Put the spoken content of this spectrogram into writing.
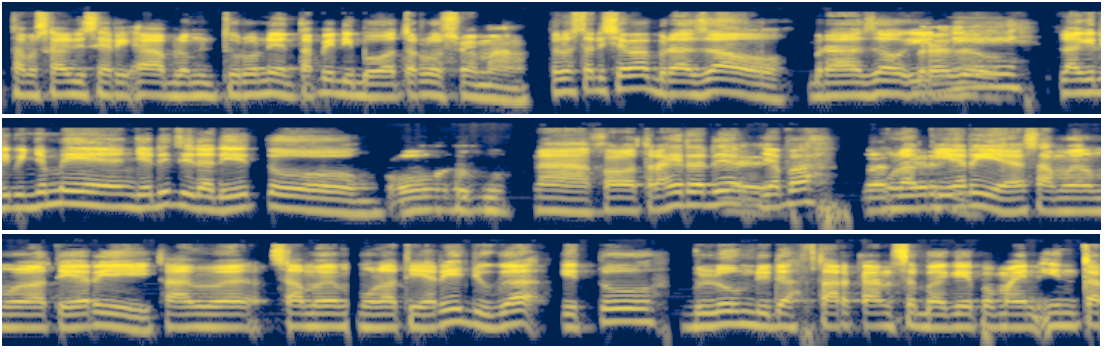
sama sekali di Serie A, belum diturunin, tapi dibawa terus memang. Terus tadi siapa? Brazau. Brazau ini Brazau. lagi dipinjemin, jadi tidak dihitung. Oh, aduh. Nah, kalau terakhir tadi Iya, iya. siapa? Mulatieri ya, Samuel Mulatieri. Samuel, Samuel Mulatieri juga itu belum didaftarkan sebagai pemain Inter,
